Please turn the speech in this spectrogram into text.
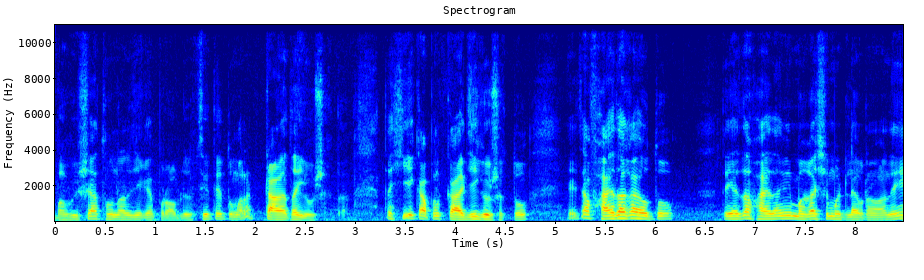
भविष्यात होणारे जे काही प्रॉब्लेम्स आहेत ते तुम्हाला टाळता येऊ शकतात. तर ही एक आपण काळजी घेऊ शकतो. याचा फायदा काय होतो? तर याचा फायदा मी मगाशी म्हटल्याप्रमाणे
